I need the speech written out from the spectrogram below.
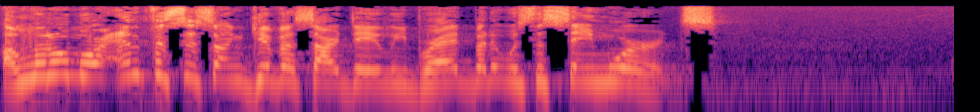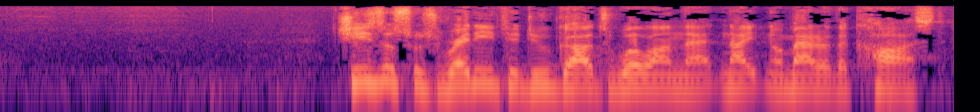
a little more emphasis on give us our daily bread, but it was the same words. Jesus was ready to do God's will on that night, no matter the cost,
